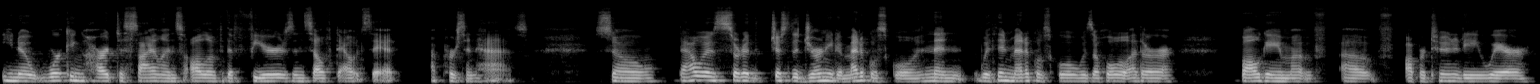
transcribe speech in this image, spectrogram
you know, working hard to silence all of the fears and self doubts that a person has. So that was sort of just the journey to medical school. And then within medical school was a whole other ballgame of of opportunity where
